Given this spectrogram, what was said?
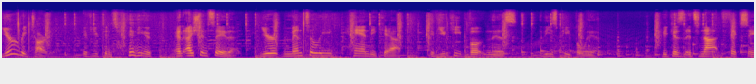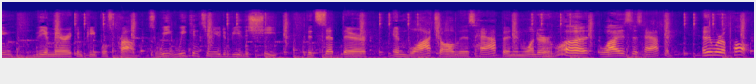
you're retarded if you continue, and I shouldn't say that. You're mentally handicapped if you keep voting this these people in because it's not fixing the American people's problems. We we continue to be the sheep that sit there and watch all this happen and wonder what why is this happening? And then we're appalled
